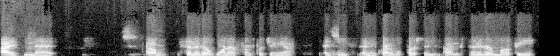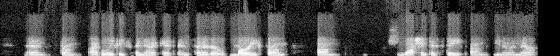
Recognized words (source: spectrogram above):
I've met um, Senator Warner from Virginia, and he's an incredible person. Um, Senator Murphy, and from I believe he's Connecticut, and Senator Murray from um, Washington State. Um, you know, and they're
